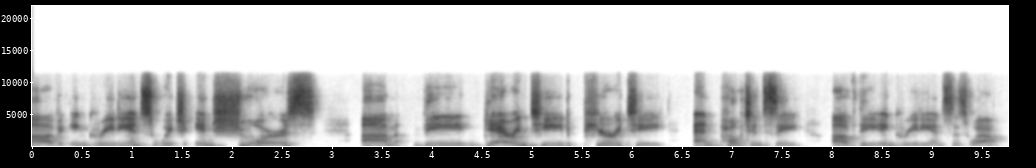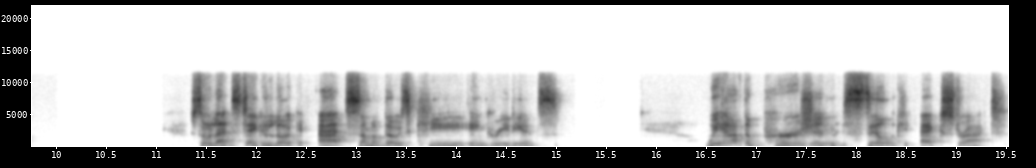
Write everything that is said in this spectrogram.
of ingredients, which ensures um, the guaranteed purity and potency of the ingredients as well. So let's take a look at some of those key ingredients. We have the Persian silk extract.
